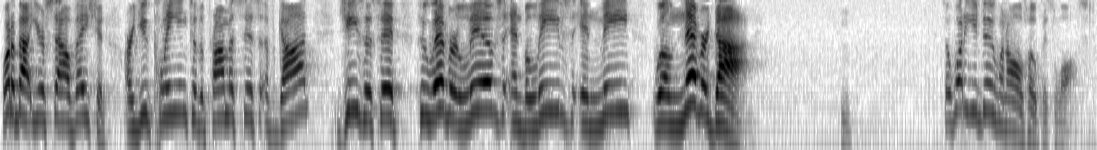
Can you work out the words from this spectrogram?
What about your salvation? Are you clinging to the promises of God? Jesus said, Whoever lives and believes in me will never die. Hmm. So, what do you do when all hope is lost?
